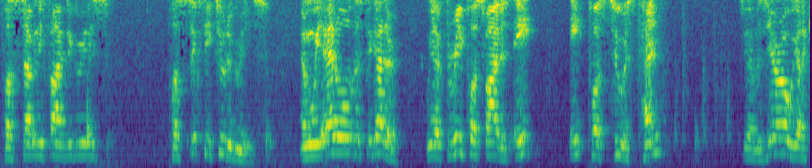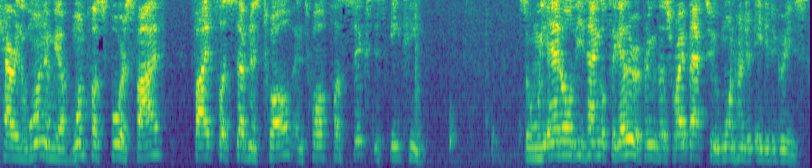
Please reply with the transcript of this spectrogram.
plus 75 degrees plus 62 degrees. And when we add all of this together, we have 3 plus 5 is 8. 8 plus 2 is 10. So we have a 0, we got to carry the 1, and we have 1 plus 4 is 5. 5 plus 7 is 12, and 12 plus 6 is 18. So when we add all these angles together, it brings us right back to 180 degrees.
